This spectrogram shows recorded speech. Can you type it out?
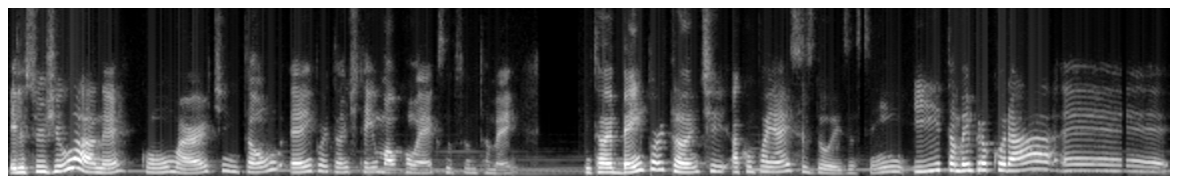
ele surgiu lá, né, com o Martin, então é importante, tem o Malcolm X no filme também. Então é bem importante acompanhar esses dois, assim, e também procurar é,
